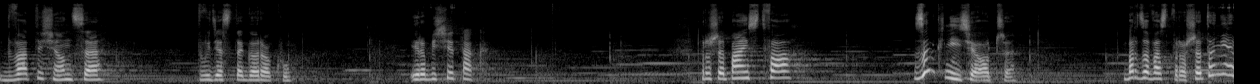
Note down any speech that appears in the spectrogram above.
2020 roku. I robi się tak. Proszę Państwa, zamknijcie oczy. Bardzo Was proszę, to nie,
